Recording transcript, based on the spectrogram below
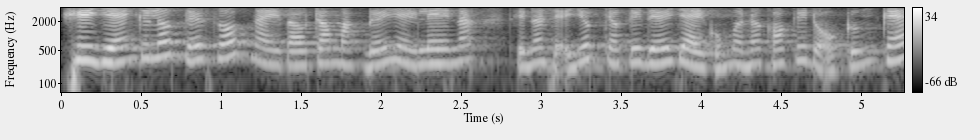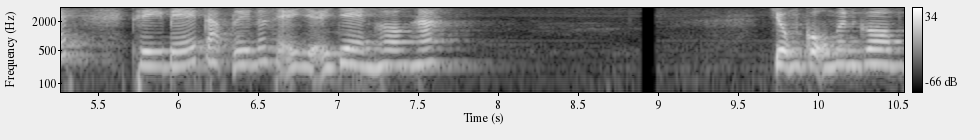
Khi dán cái lớp đế xốp này vào trong mặt đế dày len á, thì nó sẽ giúp cho cái đế dày của mình nó có cái độ cứng cáp, thì bé tập đi nó sẽ dễ dàng hơn ha. Dụng cụ mình gồm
